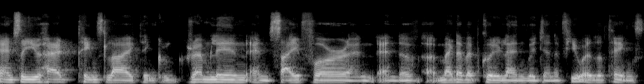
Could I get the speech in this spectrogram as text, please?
And so you had things like I think Gremlin and Cypher and, and a, a MetaWeb query language and a few other things.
